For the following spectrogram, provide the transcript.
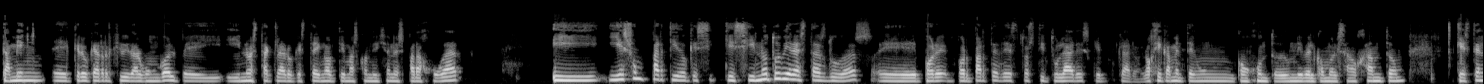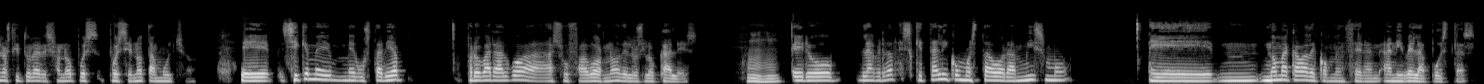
también eh, creo que ha recibido algún golpe y, y, no está claro que esté en óptimas condiciones para jugar. Y, y, es un partido que si, que si no tuviera estas dudas eh, por, por, parte de estos titulares, que claro, lógicamente en un conjunto de un nivel como el Southampton, que estén los titulares o no, pues, pues se nota mucho. Eh, sí que me, me, gustaría probar algo a, a, su favor, ¿no? De los locales. Uh -huh. Pero la verdad es que tal y como está ahora mismo, eh, no me acaba de convencer a, a nivel apuestas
